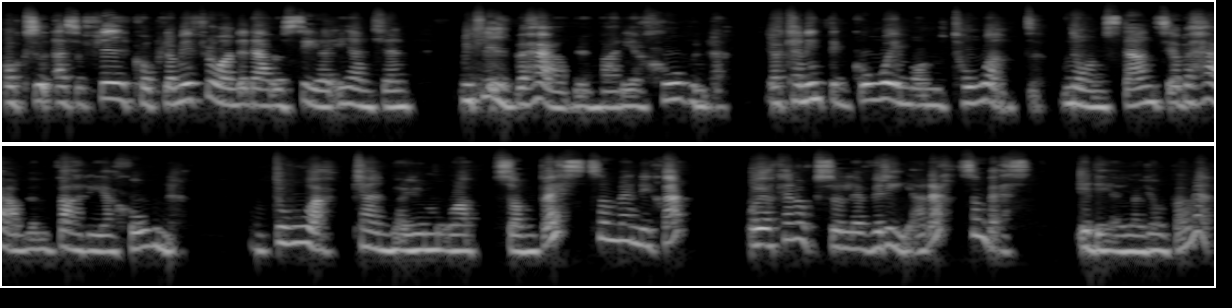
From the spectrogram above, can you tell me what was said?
också alltså frikoppla mig från det där och se egentligen mitt liv behöver en variation. Jag kan inte gå i monotont någonstans. Jag behöver en variation. Då kan jag ju må som bäst som människa och jag kan också leverera som bäst i det jag jobbar med.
